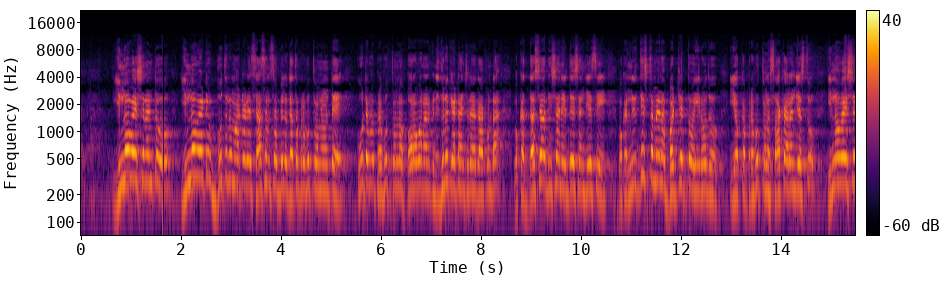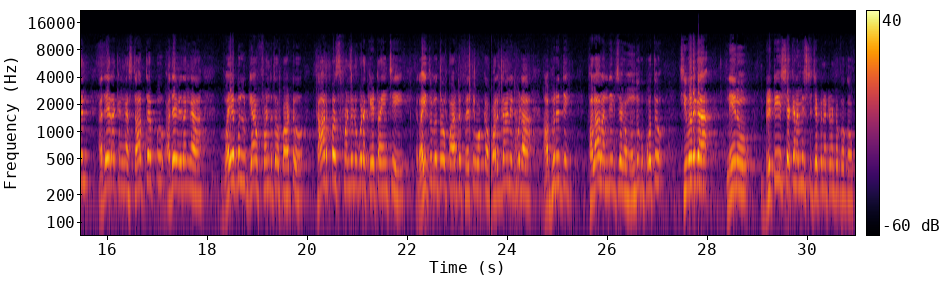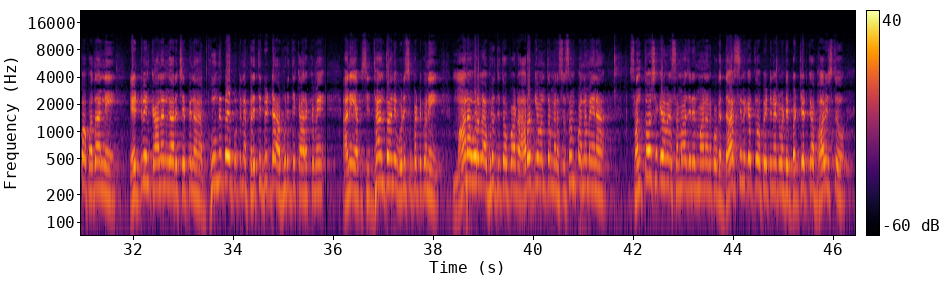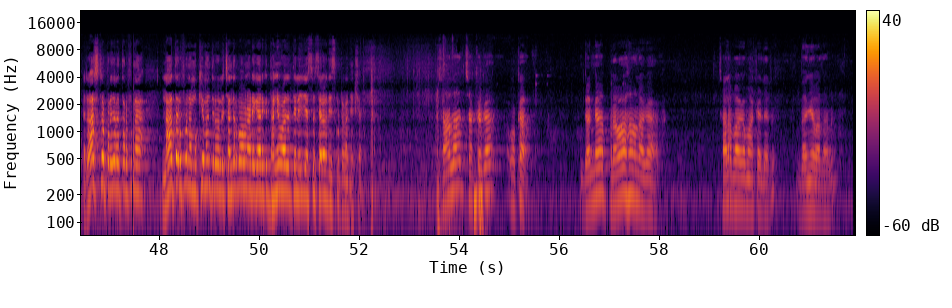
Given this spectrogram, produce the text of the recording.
ఇన్నోవేషన్ అంటూ ఇన్నోవేటివ్ బూతులు మాట్లాడే శాసనసభ్యులు గత ప్రభుత్వంలో ఉంటే కూటమి ప్రభుత్వంలో పోరవరానికి నిధులు కేటాయించడమే కాకుండా ఒక దశ దిశ నిర్దేశం చేసి ఒక నిర్దిష్టమైన బడ్జెట్తో ఈరోజు ఈ యొక్క ప్రభుత్వం సాకారం చేస్తూ ఇన్నోవేషన్ అదే రకంగా స్టార్టప్ అదేవిధంగా వయబుల్ గ్యాప్ ఫండ్తో పాటు కార్పస్ ఫండ్ను కూడా కేటాయించి రైతులతో పాటు ప్రతి ఒక్క వర్గానికి కూడా అభివృద్ధి ఫలాలు అందించగా ముందుకు పోతూ చివరిగా నేను బ్రిటిష్ ఎకనమిస్ట్ చెప్పినటువంటి ఒక గొప్ప పదాన్ని ఎడ్విన్ కానన్ గారు చెప్పిన భూమిపై పుట్టిన ప్రతి బిడ్డ అభివృద్ధి కారకమే అనే ఒక సిద్ధాంతాన్ని ఒడిసిపట్టుకుని మానవరుల అభివృద్ధితో పాటు ఆరోగ్యవంతమైన సుసంపన్నమైన సంతోషకరమైన సమాజ నిర్మాణానికి ఒక దార్శనికత్వం పెట్టినటువంటి బడ్జెట్గా భావిస్తూ రాష్ట్ర ప్రజల తరఫున నా తరఫున ముఖ్యమంత్రి వాళ్ళు చంద్రబాబు నాయుడు గారికి ధన్యవాదాలు తెలియజేస్తూ సెలవు తీసుకుంటాను అధ్యక్ష. చాలా చక్కగా ఒక గంగా ప్రవాహంలాగా చాలా బాగా మాట్లాడారు. ధన్యవాదాలు.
